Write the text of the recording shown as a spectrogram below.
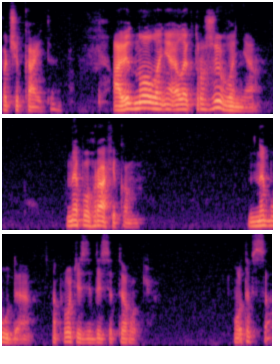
Почекайте. А відновлення електроживлення не по графікам не буде на протязі 10 років. От і все.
